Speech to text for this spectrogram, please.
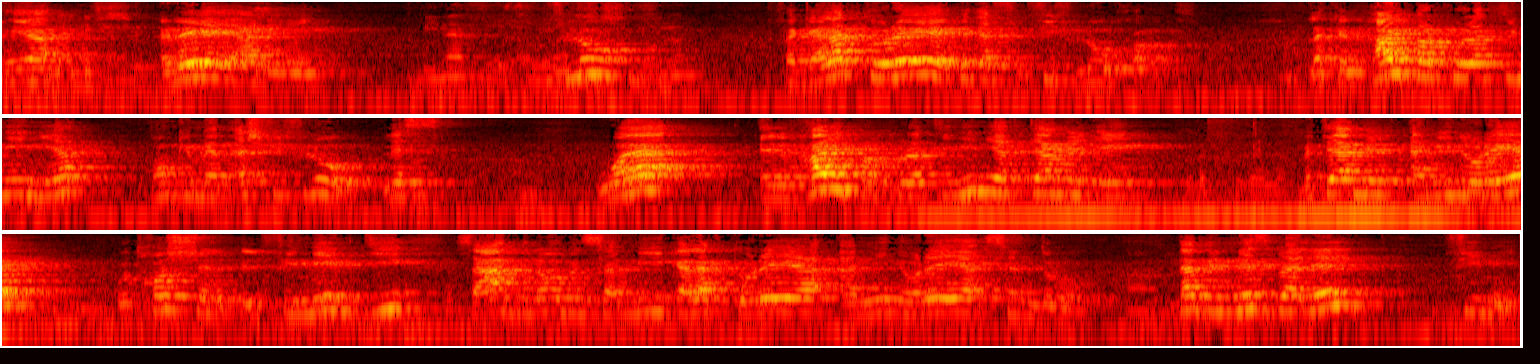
هي rrhea يعني إيه بينزل flow ف galactorrhea كده في في flow خلاص لكن hyperprolactinemia ممكن ما يبقاش في flow لسه وال hyperprolactinemia بتعمل إيه بتعمل amenorrhea وتخش ال- ال female دي ساعات اللي هو بنسميه galactorrhea amenorrhea syndrome ده بالنسبة لل female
